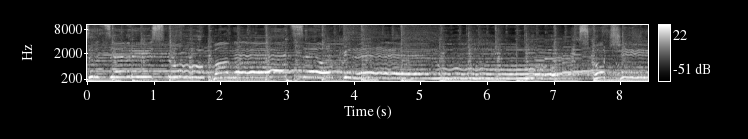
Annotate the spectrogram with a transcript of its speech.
Srce vrisnu, pamet se okrenu Skoči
